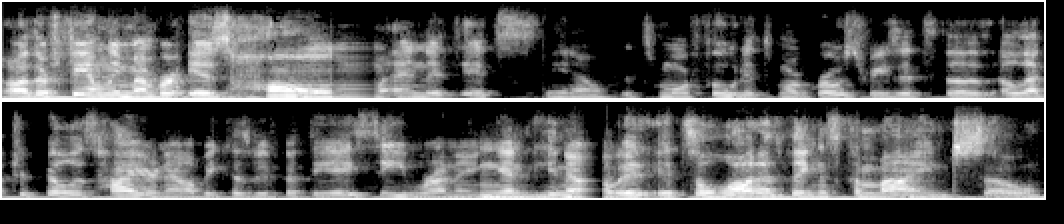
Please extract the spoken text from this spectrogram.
other family member is home and it, it's, you know, it's more food, it's more groceries, it's the electric bill is higher now because we've got the AC running and, you know, it, it's a lot of things combined. So,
